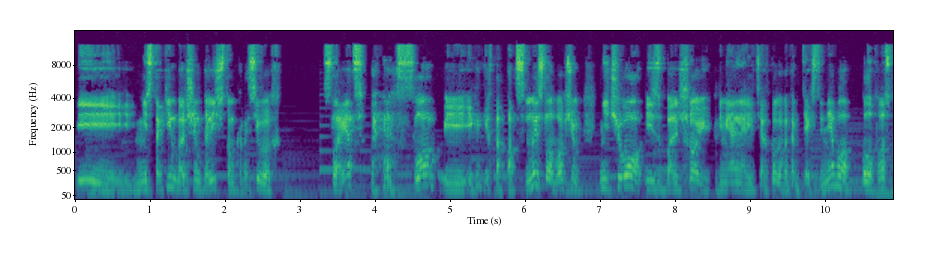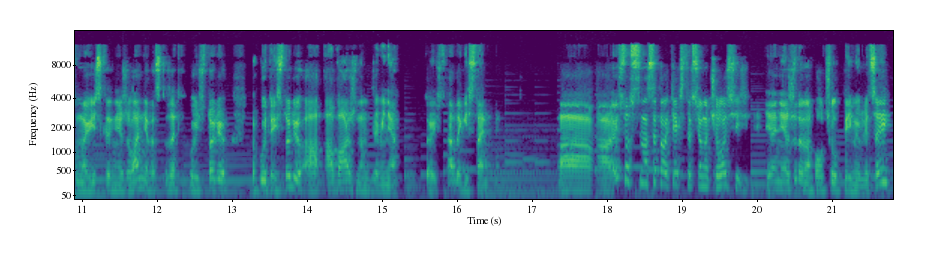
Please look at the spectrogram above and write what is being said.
и не с таким большим количеством красивых словец, слов и, и каких-то подсмыслов. В общем, ничего из большой премиальной литературы в этом тексте не было. Было просто мое искреннее желание рассказать какую историю, какую-то историю о, о важном для меня, то есть о Дагестане. А, а, и, собственно, с этого текста все началось. И я неожиданно получил премию в лицей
